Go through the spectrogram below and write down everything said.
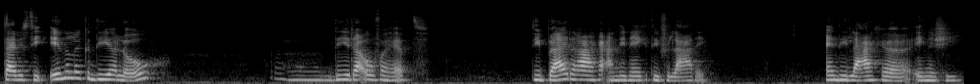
tijdens die innerlijke dialoog uh, die je daarover hebt, die bijdragen aan die negatieve lading en die lage energie.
